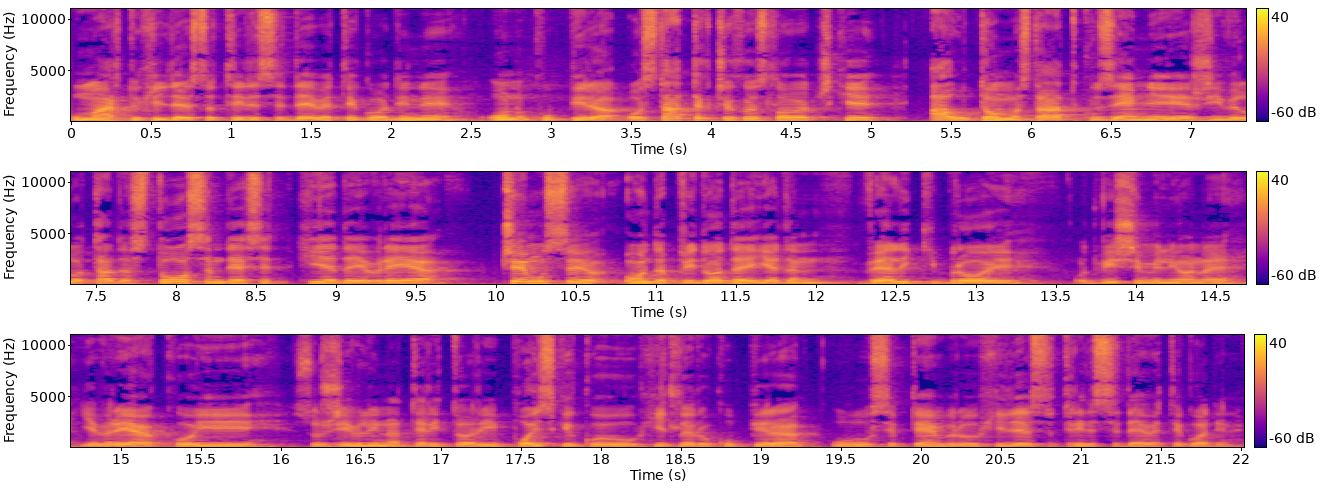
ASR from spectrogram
U martu 1939. godine on okupira ostatak Čehoslovačke, a u tom ostatku zemlje je živelo tada 180.000 jevreja, čemu se onda pridodaje jedan veliki broj od više miliona jevreja koji su živjeli na teritoriji Poljske koju Hitler okupira u septembru 1939. godine.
